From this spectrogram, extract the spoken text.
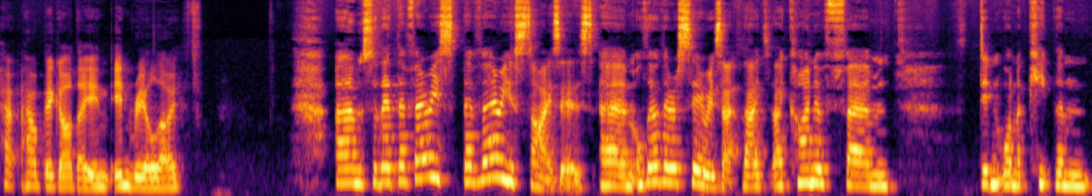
how how big are they in in real life? Um, so they're, they're various they're various sizes. Um, although they're a series, I, I, I kind of um, didn't want to keep them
